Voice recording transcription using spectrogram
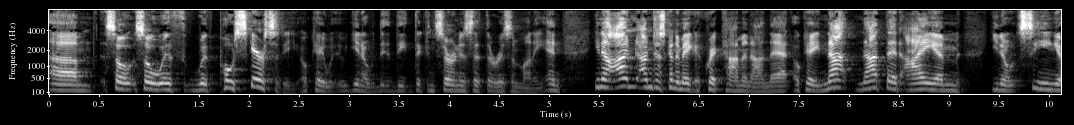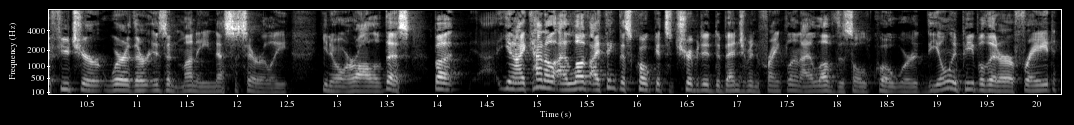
um, so so with with post scarcity, okay, you know the, the, the concern is that there isn't money, and you know I'm I'm just going to make a quick comment on that. Okay, not not that I am you know seeing a future where there isn't money necessarily, you know, or all of this, but you know I kind of I love I think this quote gets attributed to Benjamin Franklin. I love this old quote where the only people that are afraid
